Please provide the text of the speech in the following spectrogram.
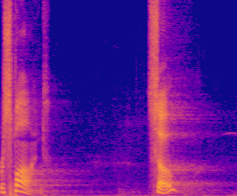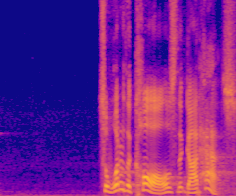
respond. So, so what are the calls that God has?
